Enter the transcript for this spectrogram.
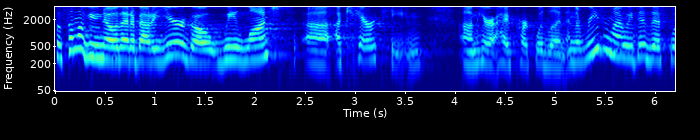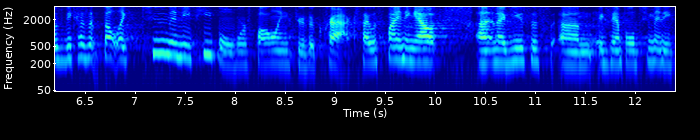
So, some of you know that about a year ago, we launched uh, a care team um, here at Hyde Park Woodlawn. And the reason why we did this was because it felt like too many people were falling through the cracks. I was finding out, uh, and I've used this um, example too many,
